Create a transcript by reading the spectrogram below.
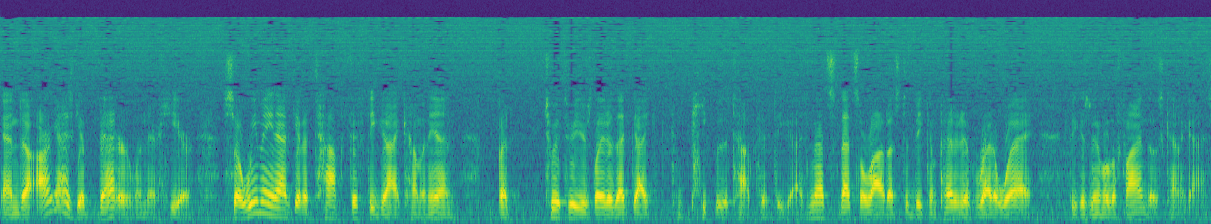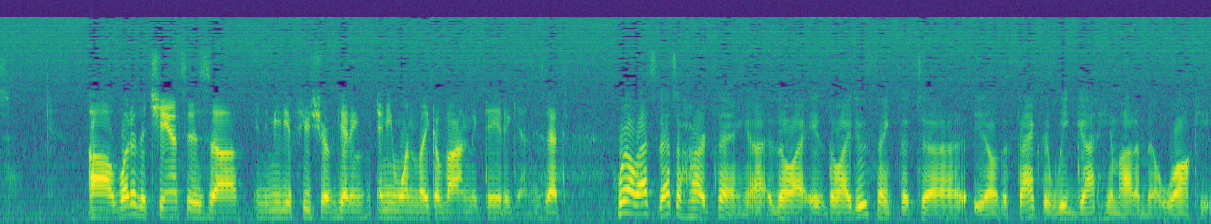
And uh, our guys get better when they're here. So we may not get a top 50 guy coming in, but two or three years later, that guy can compete with the top 50 guys. And that's, that's allowed us to be competitive right away because been able to find those kind of guys. Uh, what are the chances uh, in the immediate future of getting anyone like a Vaughn McDade again? Is that Well, that's that's a hard thing. Uh, though I though I do think that uh, you know the fact that we got him out of Milwaukee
